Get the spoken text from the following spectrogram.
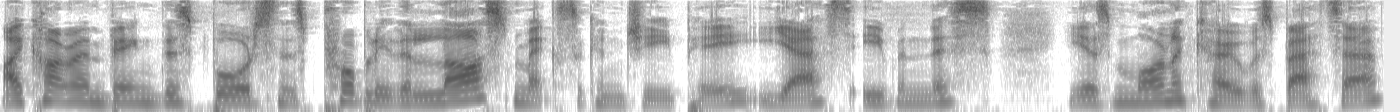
I can't remember being this bored since probably the last Mexican GP. Yes, even this year's Monaco was better.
